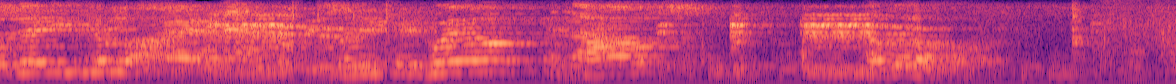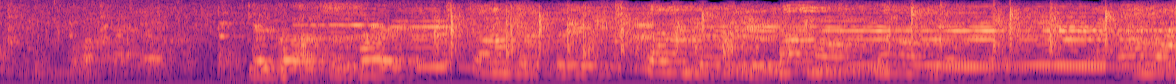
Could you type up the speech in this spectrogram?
the days of your life, so you can dwell in the house of the Lord. Give us some break, Stand your feet. Stand your feet. Come on, stand on your feet. Come on,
